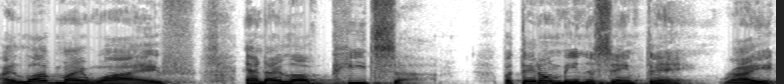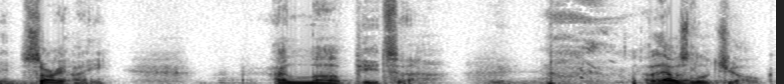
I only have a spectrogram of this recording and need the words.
I love my wife and I love pizza, but they don't mean the same thing, right? Sorry, honey. I love pizza. that was a little joke.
